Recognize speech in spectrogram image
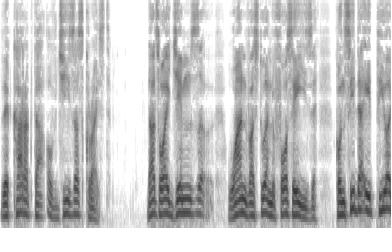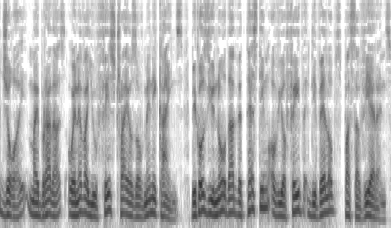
the character of Jesus Christ. That's why James uh, 1 verse 2 and 4 says, Consider it pure joy, my brothers, whenever you face trials of many kinds, because you know that the testing of your faith develops perseverance.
